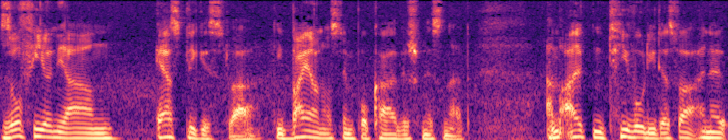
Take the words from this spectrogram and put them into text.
so vielen Jahren Erstligist war, die Bayern aus dem Pokal geschmissen hat. Am alten Tivoli, das war eine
